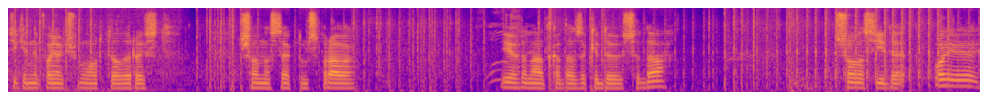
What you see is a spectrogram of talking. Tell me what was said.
Тільки не поняв, чому артилерист. Що в нас як там справа? І гранатка, да, закидаю сюди. Що у нас їде? Ой-ой-ой.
